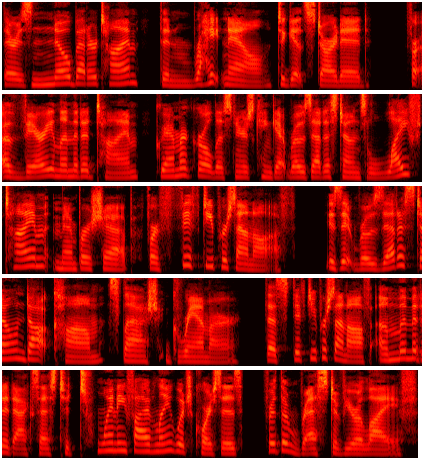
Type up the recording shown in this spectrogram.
There is no better time than right now to get started. For a very limited time, Grammar Girl listeners can get Rosetta Stone's lifetime membership for 50% off. Visit rosettastone.com slash grammar. That's 50% off unlimited access to 25 language courses for the rest of your life.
